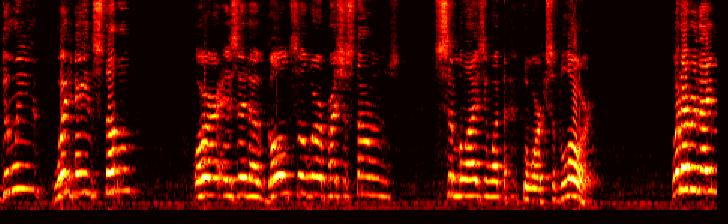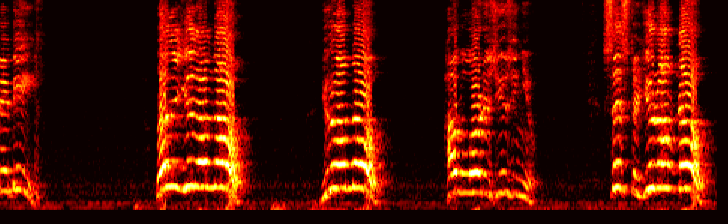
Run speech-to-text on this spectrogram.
doing, wood, hay, and stubble? Or is it of gold, silver, or precious stones, symbolizing what the, the works of the Lord? Whatever they may be. Brother, you don't know. You don't know how the Lord is using you. Sister, you don't know.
